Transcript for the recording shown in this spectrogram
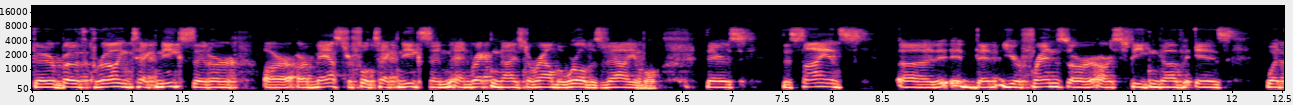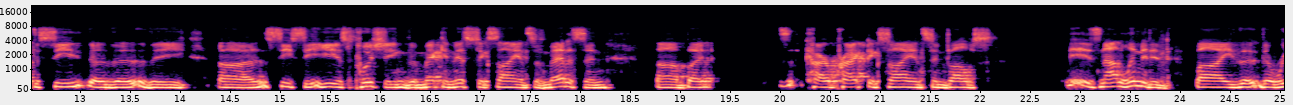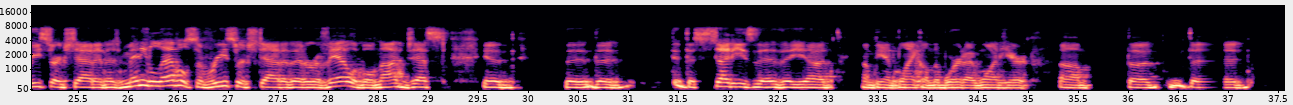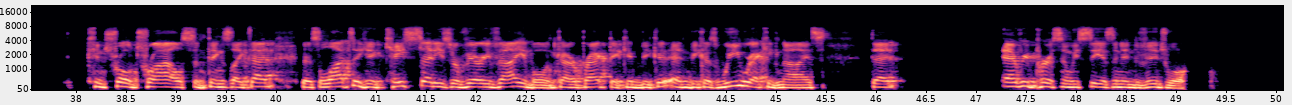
they're both growing techniques that are are, are masterful techniques and, and recognized around the world as valuable. There's the science uh, that your friends are, are speaking of is what the C, uh, the the uh, CCE is pushing, the mechanistic science of medicine, uh, but chiropractic science involves is not limited by the, the research data. And there's many levels of research data that are available, not just you know, the the the studies, the the uh, I'm being blank on the word I want here. Um, the, the the controlled trials and things like that. There's lots of case studies are very valuable in chiropractic, and because and because we recognize that every person we see is an individual.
